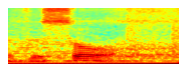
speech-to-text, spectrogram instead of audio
of the soul.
